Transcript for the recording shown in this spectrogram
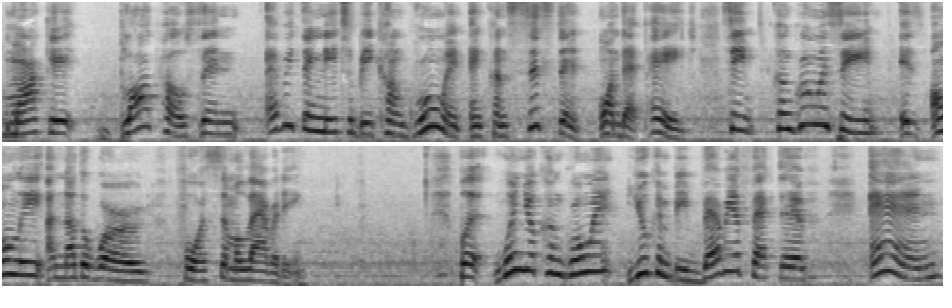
market blog posts, then everything needs to be congruent and consistent on that page. See, congruency is only another word for similarity. But when you're congruent, you can be very effective and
